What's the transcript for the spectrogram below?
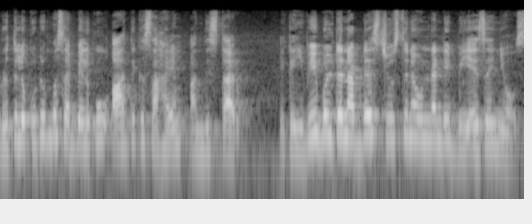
మృతులు కుటుంబ సభ్యులకు ఆర్థిక సహాయం అందిస్తారు. ఇక ఇవి బులెటిన్ అప్డేట్స్ చూస్తూనే ఉండండి బీఏజే న్యూస్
